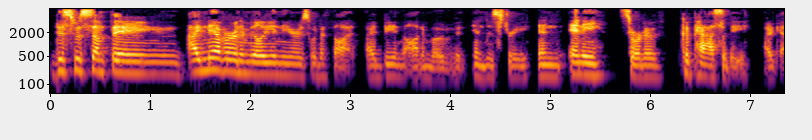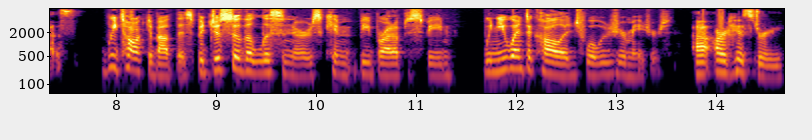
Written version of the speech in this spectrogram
this was something I never in a million years would have thought I'd be in the automotive industry in any sort of capacity, I guess. We talked about this, but just so the listeners can be brought up to speed, when you went to college, what was your majors? Uh, art history.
